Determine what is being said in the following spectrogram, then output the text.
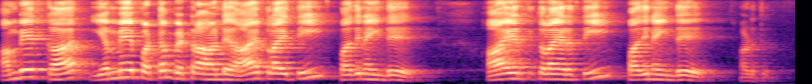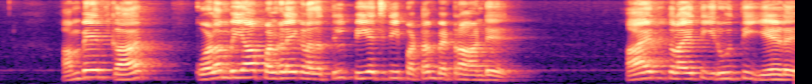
Ambedkar MA பட்டம் பெற்ற ஆண்டு ஆயிரத்தி தொள்ளாயிரத்தி பதினைந்து. ஆயிரத்தி தொள்ளாயிரத்தி பதினைந்து. அடுத்து. அம்பேத்கர் கொலம்பியா பல்கலைக்கழகத்தில் பிஹெச்டி பட்டம் பெற்ற ஆண்டு ஆயிரத்தி தொள்ளாயிரத்தி இருபத்தி ஏழு.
